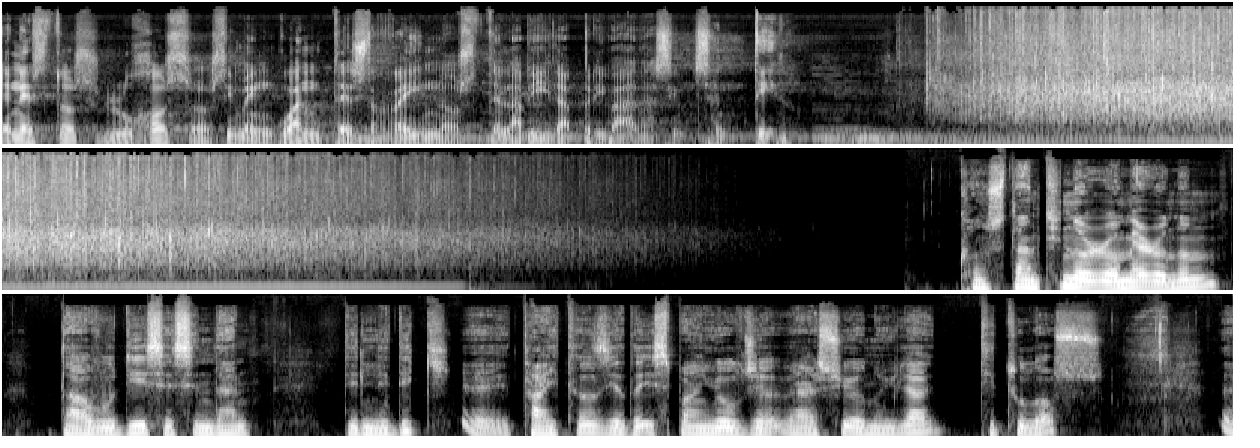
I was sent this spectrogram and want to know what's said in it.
En estos lujosos y menguantes reinos de la vida privada sin sentido. Constantino Romero'nun Davudi sesinden dinledik. E, Titles ya da İspanyolca versiyonuyla Titulos. E,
